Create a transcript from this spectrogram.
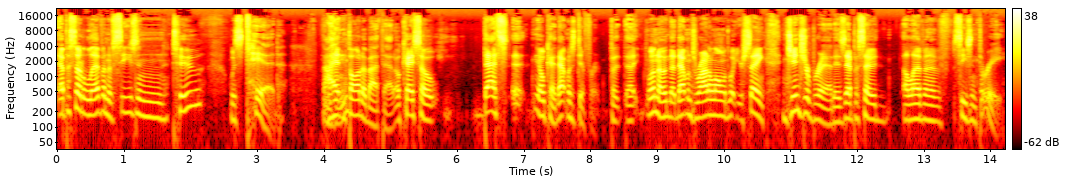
Episode 11 of season two was Ted. I hadn't mm-hmm. thought about that. Okay, so that's uh, okay. That one's different, but uh, well, no, that, that one's right along with what you're saying. Gingerbread is episode. 11 of season 3.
